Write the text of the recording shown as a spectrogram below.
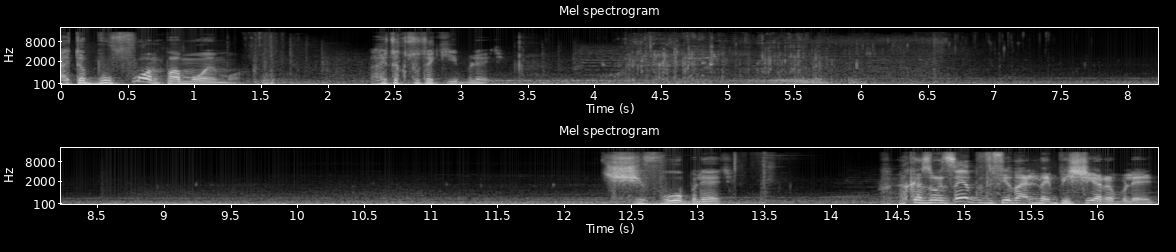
А это Буфон, по-моему. А это кто такие, блядь? Чего, блядь? Оказывается, это финальная пещера, блядь.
